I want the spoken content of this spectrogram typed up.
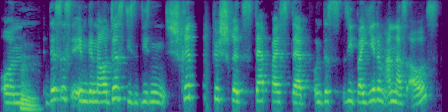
Und hm. das ist eben genau das, diesen, diesen Schritt für Schritt, Step by Step. Und das sieht bei jedem anders aus.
